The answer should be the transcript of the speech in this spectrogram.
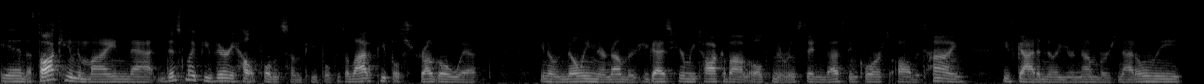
and a thought came to mind that this might be very helpful to some people because a lot of people struggle with, you know, knowing their numbers. You guys hear me talk about an ultimate real estate investing course all the time. You've got to know your numbers, not only,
